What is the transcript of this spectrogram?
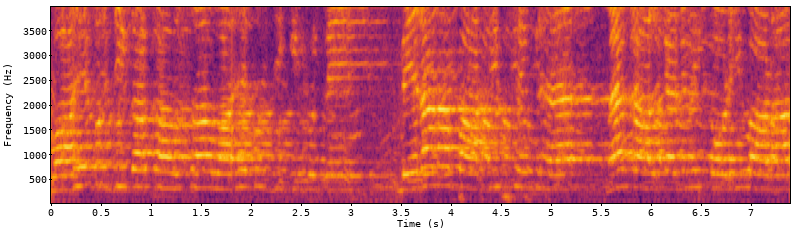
ਵਾਹਿਗੁਰੂ ਜੀ ਕਾ ਖਾਲਸਾ ਵਾਹਿਗੁਰੂ ਜੀ ਕੀ ਫਤਿਹ। ਮੇਰਾ ਨਾਮ ਪਾਰਦੀਪ ਸਿੰਘ ਹੈ ਮੈਂ ਕਾਲ ਅਕੈਡਮੀ ਕੋੜੀਵਾੜਾ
